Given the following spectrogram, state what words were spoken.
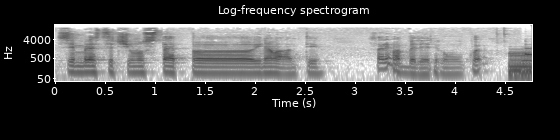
sembra esserci uno step eh, in avanti. Staremo a vedere comunque.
